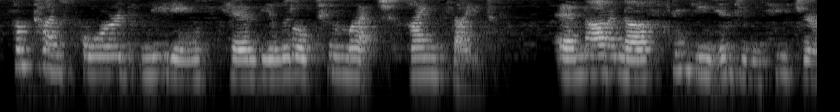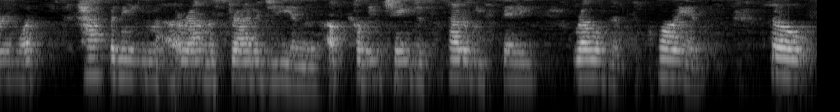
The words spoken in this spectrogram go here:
sometimes board meetings can be a little too much hindsight and not enough thinking into the future and what's happening around the strategy and upcoming changes. How do we stay relevant to clients? So,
